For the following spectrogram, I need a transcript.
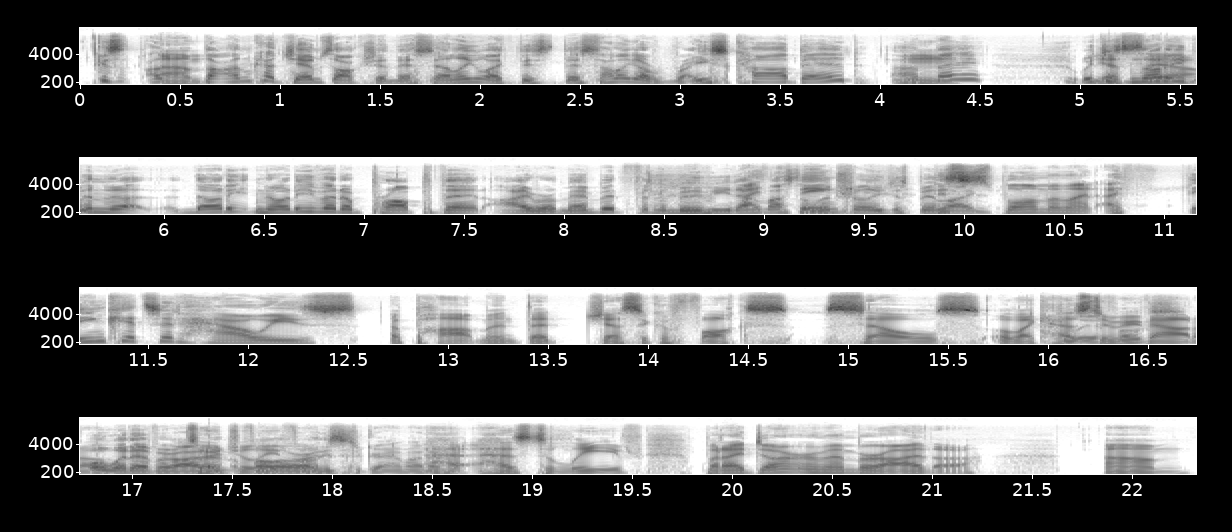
Because Um, the Uncut Gems auction, they're selling like this. They're selling a race car bed, aren't they? Which. Yes, is not even a, not not even a prop that I remembered from the movie. That I must have literally just been this like. is blowing my mind. I think it's at Howie's apartment that Jessica Fox sells or like has Julia to move Fox. out of Or whatever, I don't Julia follow her on Fox Instagram, I don't ha- has to leave, but I don't remember either. Um,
